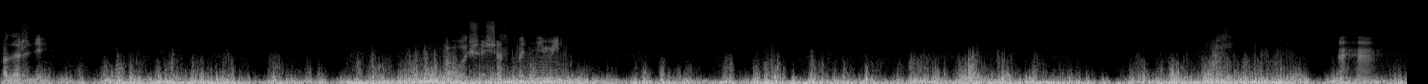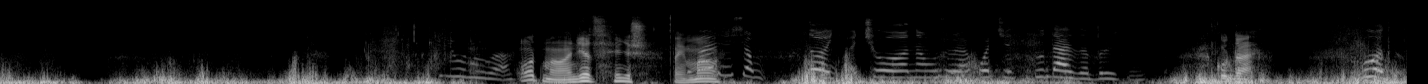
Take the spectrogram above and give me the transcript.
Подожди. Повыше сейчас подними. Ага. Клюнула. Вот молодец, видишь, поймал. Стой, а что она уже хочет туда забрызнуть? Куда? В воду.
